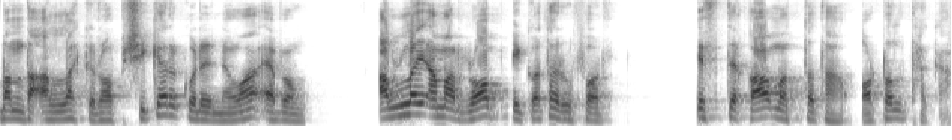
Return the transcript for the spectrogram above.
বান্দা আল্লাহকে রব স্বীকার করে নেওয়া এবং আল্লাহ আমার রব এ কথার উপর ইস্তেকামত তথা অটল থাকা।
